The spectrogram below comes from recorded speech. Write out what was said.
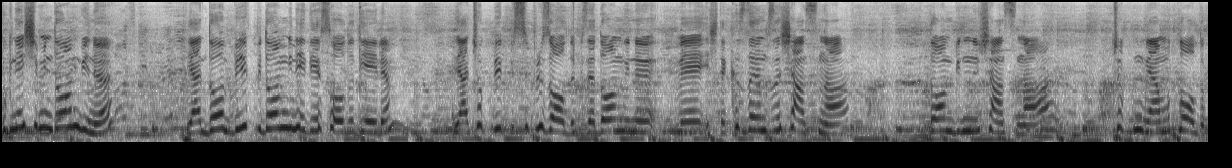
Bugün eşimin doğum günü. Yani doğum, büyük bir doğum günü hediyesi oldu diyelim. Yani çok büyük bir sürpriz oldu bize doğum günü ve işte kızlarımızın şansına, doğum gününün şansına. Çok yani mutlu olduk.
